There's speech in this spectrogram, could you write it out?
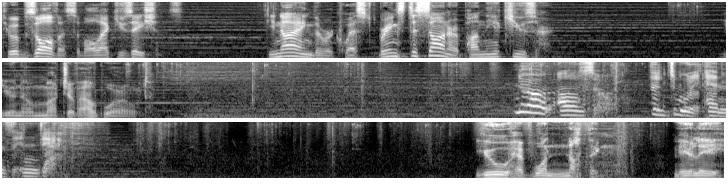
To absolve us of all accusations. Denying the request brings dishonor upon the accuser. You know much of Outworld. Know, also, the duel ends in death. You have won nothing. Merely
